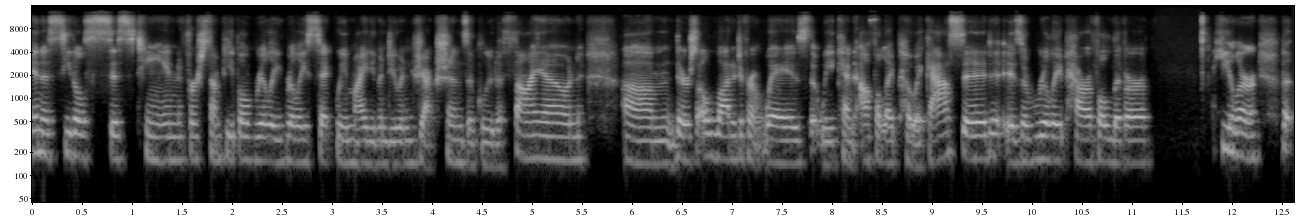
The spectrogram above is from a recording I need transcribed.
N-acetylcysteine, for some people really, really sick, we might even do injections of glutathione. Um, there's a lot of different ways that we can, alpha lipoic acid is a really powerful liver healer, but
